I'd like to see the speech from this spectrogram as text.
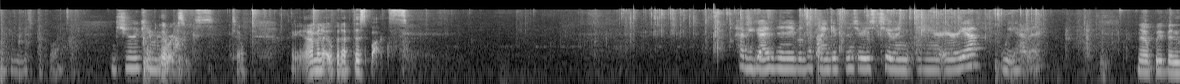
I'll give you this purple one. And show the camera that the works. box. So, right, I'm going to open up this box. Have you guys been able to find Gift Ems Series 2 in, in your area? We haven't. Nope, we've been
